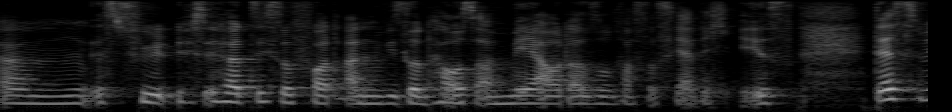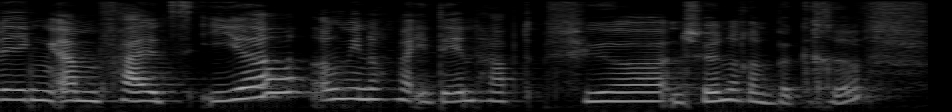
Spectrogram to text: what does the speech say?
Ähm, es, fühlt, es hört sich sofort an wie so ein Haus am Meer oder so, was es ja nicht ist. Deswegen, ähm, falls ihr irgendwie nochmal Ideen habt für einen schöneren Begriff,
